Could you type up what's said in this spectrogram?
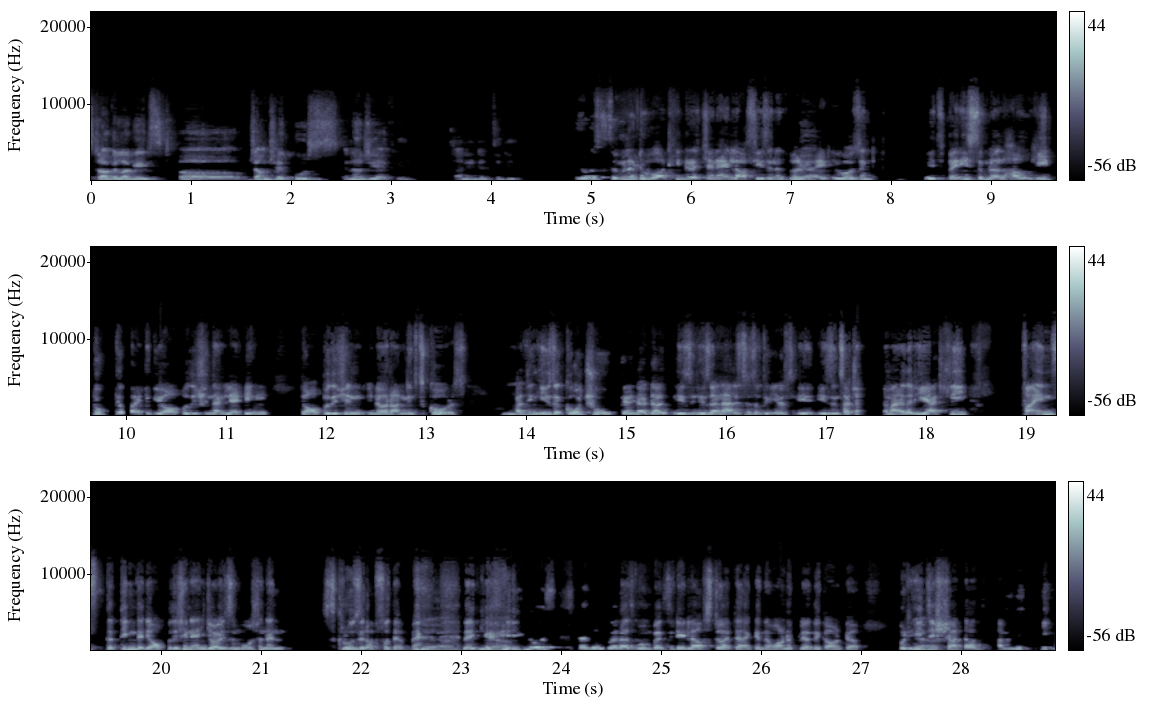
struggle against uh, Jamshedpur's energy, I feel, and intensity. it was similar to what he did at Chennai last season as well, Yeah. right? He wasn't. It's very similar how he took the fight to the opposition and letting the opposition, you know, run its course. Hmm. I think he's a coach who kind of does his his analysis of the game is, is in such a manner that he actually finds the thing that the opposition enjoys the most and then screws it up for them. yeah, like yeah. he knows that like, whereas Mumbai City loves to attack and they want to play on the counter, but he Yeah. just shut out. I mean, he,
